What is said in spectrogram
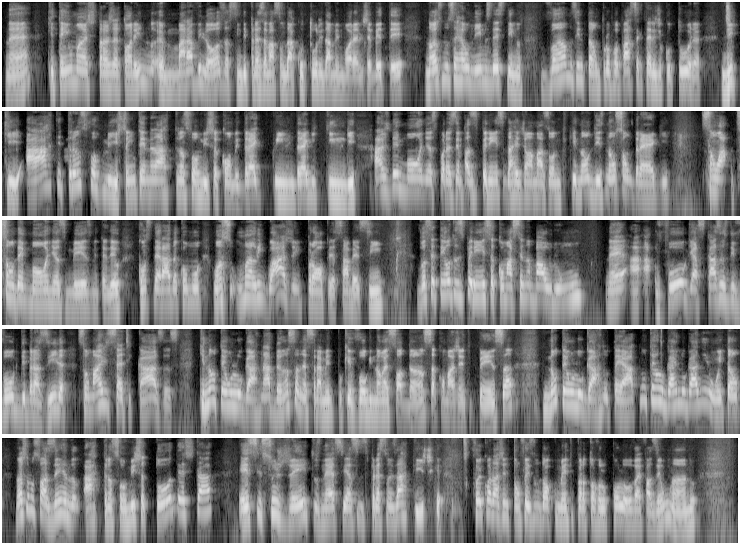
né? que tem uma trajetória eh, maravilhosa assim de preservação da cultura e da memória LGBT, nós nos reunimos e decidimos, vamos então propor para a Secretaria de Cultura de que a arte transformista, entendendo a arte transformista como drag queen, drag king, as demônias, por exemplo, as experiências da região amazônica que não diz, não são drag, são, são demônias mesmo, entendeu? Considerada como uma, uma linguagem própria, sabe assim? Você tem outras experiências como a cena ballroom, né? A, a, Vogue, as casas de Vogue de Brasília, são mais de sete casas que não tem um lugar na dança, necessariamente, porque Vogue não é só dança, como a gente pensa, não tem um lugar no teatro, não tem um lugar em lugar nenhum. Então, nós estamos fazendo arte transformista toda esta esses sujeitos, né, essas expressões artísticas. Foi quando a gente então fez um documento e protocolou, vai fazer um ano,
